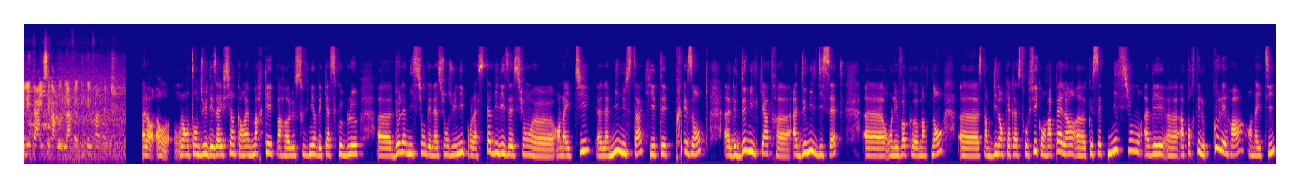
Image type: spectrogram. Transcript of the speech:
L'Etat Haitien kap regle la fel ki tel fan fek. Alors, on l'a entendu, des Haïtiens quand même marqués par euh, le souvenir des casques bleus euh, de la mission des Nations Unies pour la stabilisation euh, en Haïti, la MINUSTA, qui était présente de 2004 à 2017. on l'évoque maintenant. C'est un bilan catastrophique. On rappelle hein, que cette mission avait apporté le choléra en Haïti,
